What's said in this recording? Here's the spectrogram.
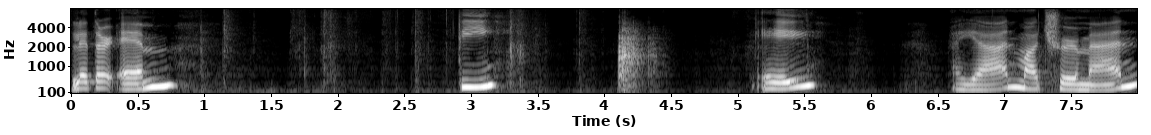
Letter M, T, A, Ayan, mature man.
